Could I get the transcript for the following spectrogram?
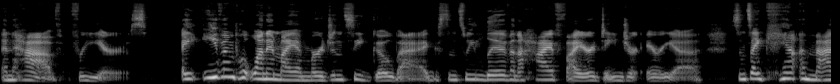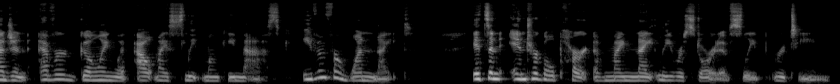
and have for years. I even put one in my emergency go bag since we live in a high fire danger area, since I can't imagine ever going without my sleep monkey mask, even for one night. It's an integral part of my nightly restorative sleep routine.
